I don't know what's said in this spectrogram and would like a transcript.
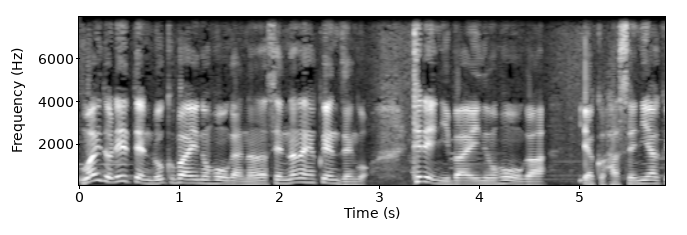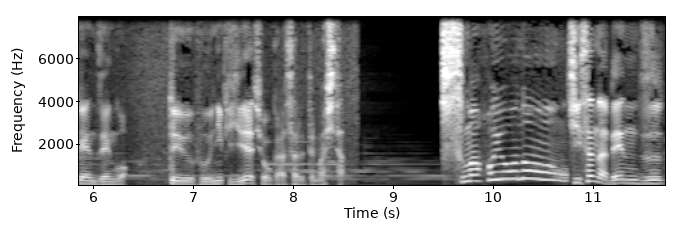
ワイド0.6倍の方が7700円前後。テレ2倍の方が約8200円前後。というふうに記事で紹介されてました。スマホ用の小さなレンズ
